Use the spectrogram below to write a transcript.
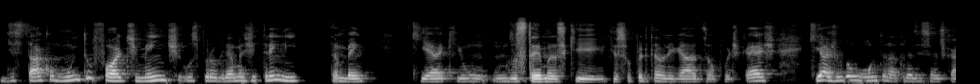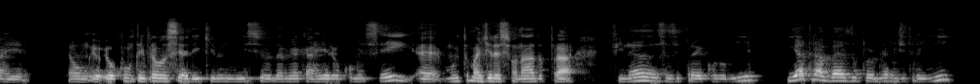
destaco muito fortemente os programas de trainee também que é aqui um, um dos temas que, que super estão ligados ao podcast, que ajudam muito na transição de carreira. Então, eu, eu contei para você ali que no início da minha carreira eu comecei é, muito mais direcionado para finanças e para economia, e através do programa de trainee,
